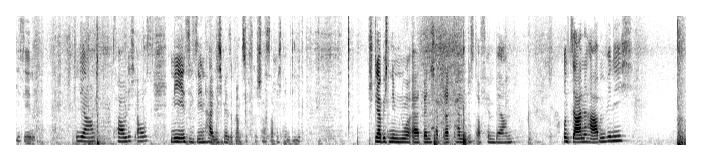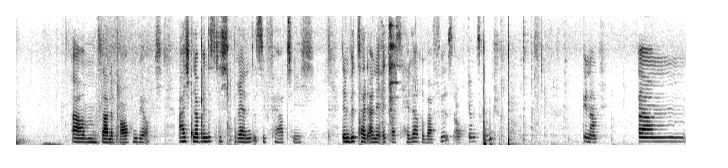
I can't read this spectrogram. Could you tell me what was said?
Die sehen, ja, faulig aus. Nee, sie sehen halt nicht mehr so ganz so frisch aus, aber ich nehme die. Ich glaube, ich nehme nur Erdbeeren. Ich habe gerade keine Lust auf Himbeeren. Und Sahne haben wir nicht. Ähm, Sahne brauchen wir auch nicht. Ah, ich glaube, wenn das Licht brennt, ist sie fertig. Dann wird es halt eine etwas hellere Waffe. Ist auch ganz gut. Genau. Ähm,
